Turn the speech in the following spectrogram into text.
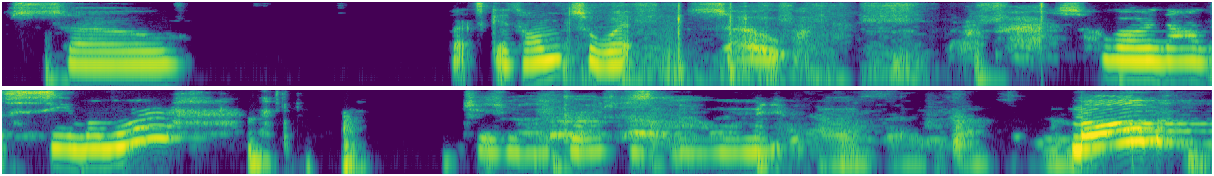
So let's get on to it. So, I'm going down to see my mum, which is really good. Mom,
